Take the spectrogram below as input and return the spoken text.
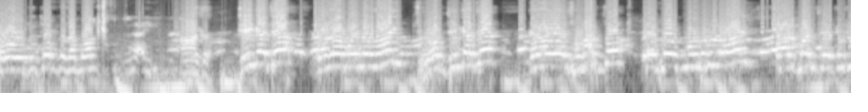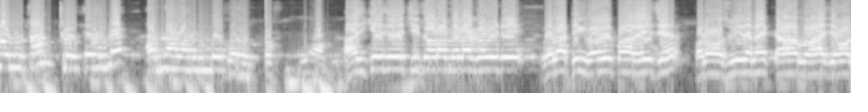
এবং কথা বল। আচ্ছা ঠিক আছে নয় সব ঠিক আছে? সমাপ্ত? এরপর মধুর নয় তারপর যে কিছু অনুষ্ঠান চলতে থাকবে আপনারা আনন্দ করুন। আজকে যে চিতড়া মেলা কমিটি মেলা ঠিকভাবে পার হয়েছে কোনো অসুবিধা নাই কাড়া লোহা যেমন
